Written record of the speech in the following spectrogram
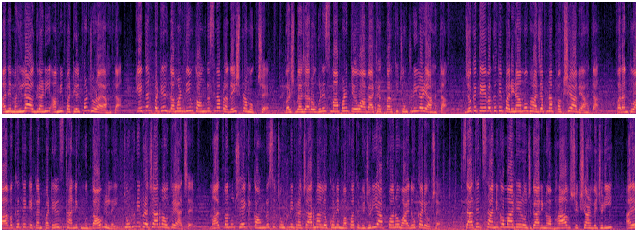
અને મહિલા અગ્રણી અમી પટેલ પણ જોડાયા હતા. કેતન પટેલ દમણ દીવ કોંગ્રેસના પ્રદેશ પ્રમુખ છે. વર્ષ બે હજાર ઓગણીસમાં પણ તેઓ આ બેઠક પરથી ચૂંટણી લડ્યા હતા. જો કે તે વખતે પરિણામો ભાજપના પક્ષે આવ્યા હતા. પરંતુ આ વખતે કેતન પટેલ સ્થાનિક મુદ્દાઓને લઈ ચૂંટણી પ્રચારમાં ઉતર્યા છે. મહત્વનું છે કે કોંગ્રેસે ચૂંટણી પ્રચારમાં લોકોને મફત વીજળી આપવાનો વાયદો કર્યો છે. સાથે જ સ્થાનિકો માટે રોજગારીનો અભાવ, શિક્ષણ વીજળી અને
